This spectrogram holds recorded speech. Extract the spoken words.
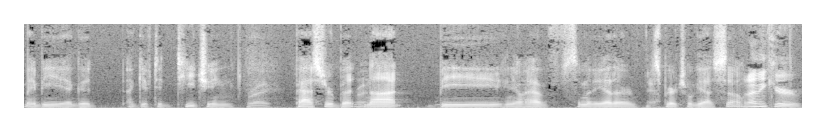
maybe a good a gifted teaching right. pastor, but Right. not be you know have some of the other Yeah. spiritual gifts. So But I think your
